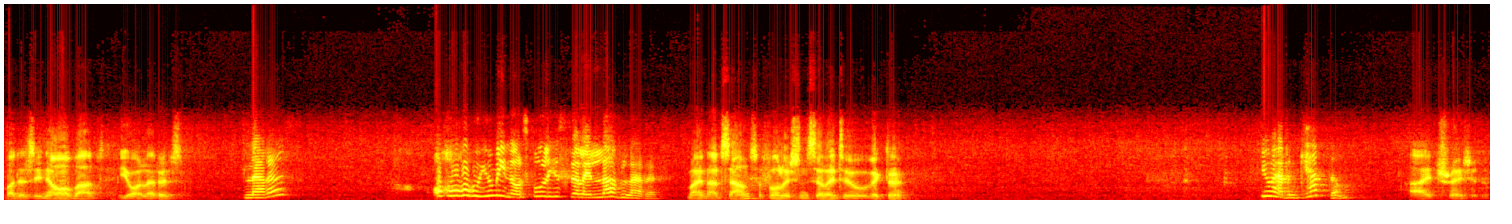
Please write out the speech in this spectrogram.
What does he know about your letters? Letters? Oh, you mean those foolish, silly love letters. Might not sound so foolish and silly to Victor. You haven't kept them. I treasure them.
